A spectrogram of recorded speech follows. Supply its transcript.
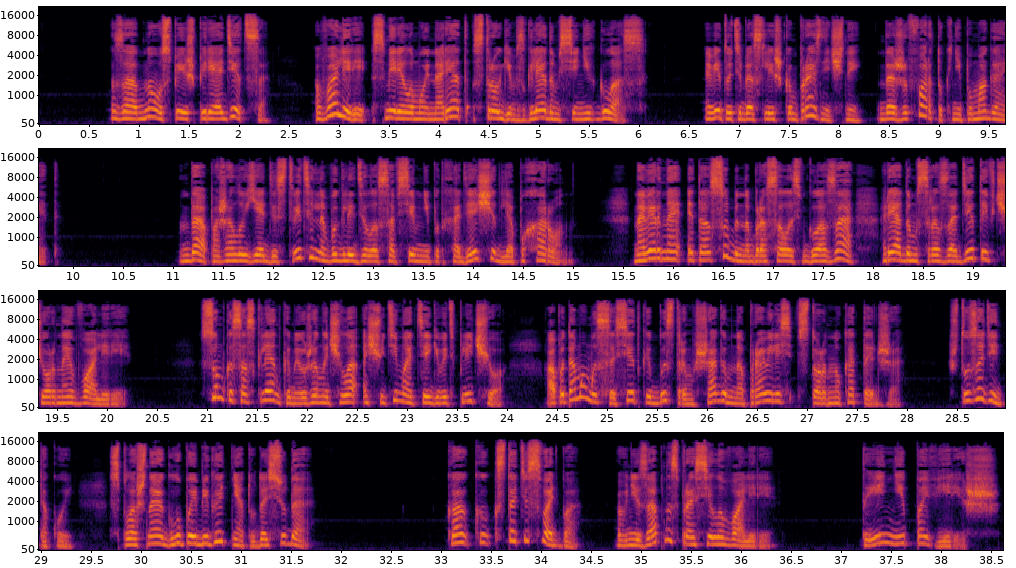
Заодно успеешь переодеться. Валери смерила мой наряд строгим взглядом синих глаз. Вид у тебя слишком праздничный, даже фартук не помогает. Да, пожалуй, я действительно выглядела совсем неподходяще для похорон. Наверное, это особенно бросалось в глаза рядом с разодетой в черное Валери. Сумка со склянками уже начала ощутимо оттягивать плечо, а потому мы с соседкой быстрым шагом направились в сторону коттеджа. Что за день такой? Сплошная глупая беготня туда-сюда. «Как, кстати, свадьба?» — внезапно спросила Валери. «Ты не поверишь».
